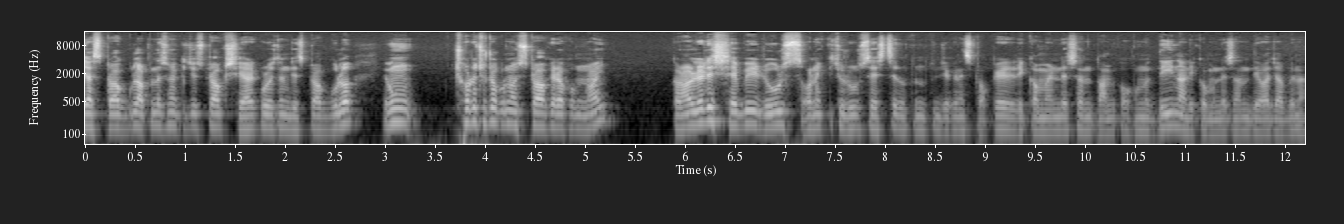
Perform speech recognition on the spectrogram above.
যা স্টকগুলো আপনাদের সঙ্গে কিছু স্টক শেয়ার করেছিলাম, যে স্টকগুলো এবং ছোট ছোট কোনো স্টক এরকম নয়। কারণ অলরেডি সেবি রুলস অনেক কিছু রুলস এসছে নতুন নতুন, যেখানে স্টকের রিকমেন্ডেশন তো আমি কখনো দিই না রিকমেন্ডেশন দেওয়া যাবে না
